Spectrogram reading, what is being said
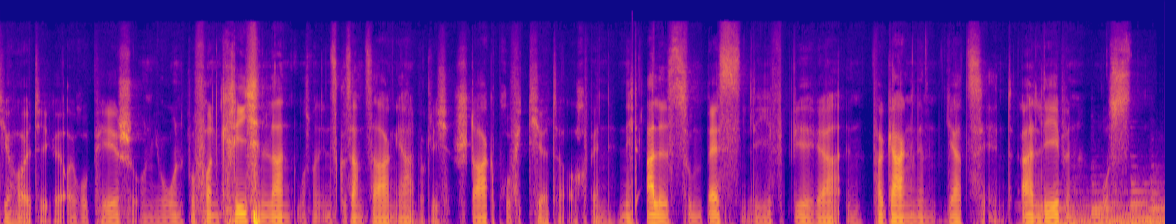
die heutige Europäische Union, wovon Griechenland, muss man insgesamt sagen, ja wirklich stark profitierte, auch wenn nicht alles zum Besten lief, wie wir im vergangenen Jahrzehnt erleben mussten.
